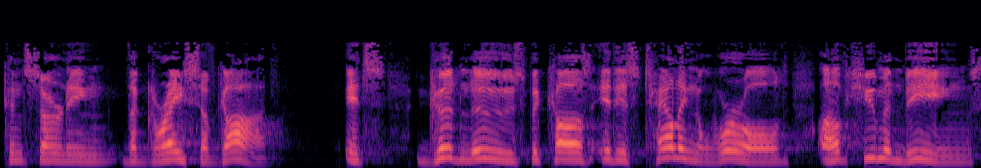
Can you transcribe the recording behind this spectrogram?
concerning the grace of God. It's good news because it is telling the world of human beings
